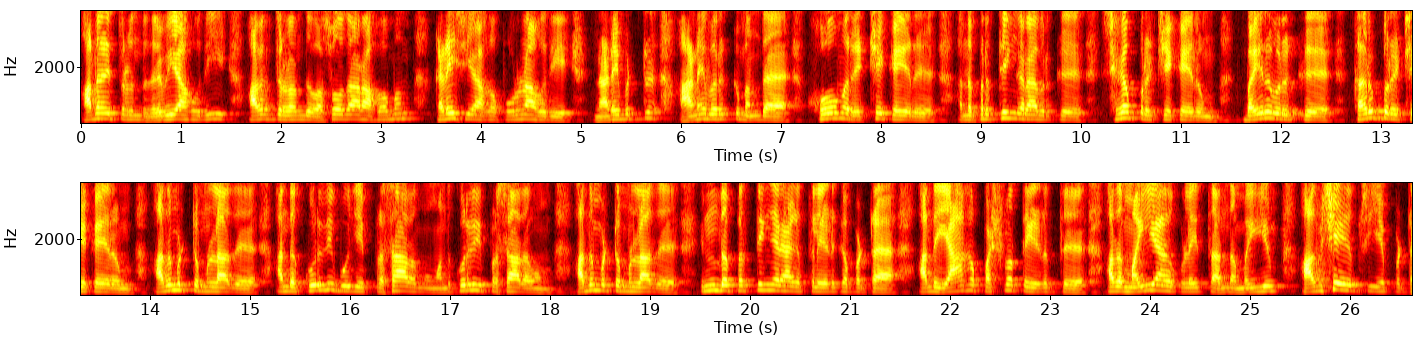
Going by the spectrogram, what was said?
அதனைத் தொடர்ந்து திரவியாகுதி அதனைத் தொடர்ந்து வசோதாரா ஹோமம் கடைசியாக பூர்ணாகுதி நடைபெற்று அனைவருக்கும் அந்த ஹோம ரட்சை கயிறு அந்த பிரித்திங்கராவிற்கு சிகப்பு ரட்சை கயிறும் பைரவருக்கு கருப்பு ரெட்சை கயிறும் அது மட்டும் இல்லாது அந்த குருதி பூஜை பிரசாதமும் அந்த குருதி பிரசாதமும் அது மட்டும் இல்லாது இந்த பிரத்திங்கராகத்தில் எடுக்கப்பட்ட அந்த யாக பஷ்வத்தை எடுத்து அதை மையாக குலைத்து அந்த மையும் அபிஷேகம் செய்யப்பட்ட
